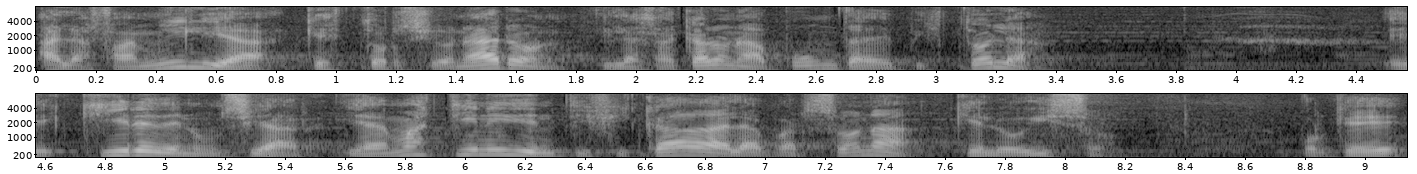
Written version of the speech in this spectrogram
a la familia que extorsionaron y la sacaron a punta de pistola, eh, quiere denunciar. Y además tiene identificada a la persona que lo hizo. Porque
